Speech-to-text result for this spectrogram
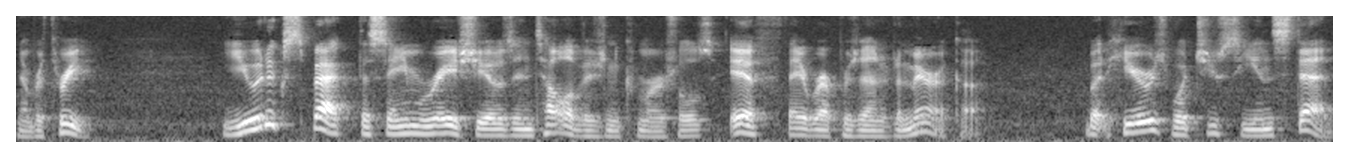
Number 3. You would expect the same ratios in television commercials if they represented America. But here's what you see instead,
